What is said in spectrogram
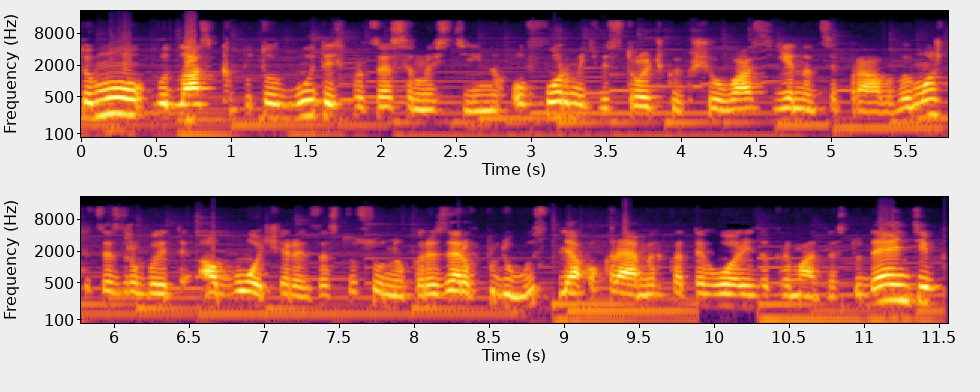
Тому, будь ласка, потурбуйтесь про це самостійно, оформіть відстрочку, якщо у вас є на це право. Ви можете це зробити або через застосунок Резерв Плюс для окремих категорій, зокрема для студентів.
